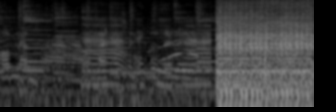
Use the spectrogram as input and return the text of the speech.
พร้อมแล้วค่ะค่ะน่าจะโอเชิญเคเลยค่ะ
